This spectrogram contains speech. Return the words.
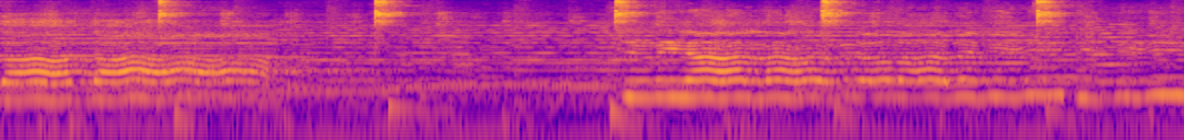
દાદા ચિડિયાના જવારની દીદી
